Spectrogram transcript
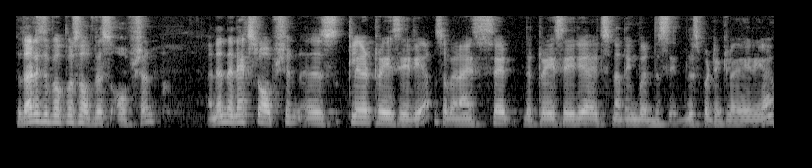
So that is the purpose of this option. And then the next option is clear trace area. So when I said the trace area, it's nothing but this, this particular area.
